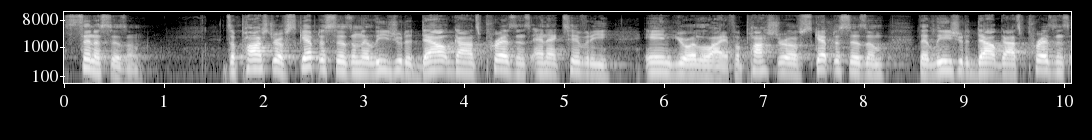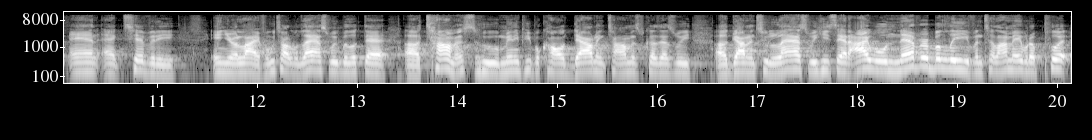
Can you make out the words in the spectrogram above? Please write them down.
cynicism. It's a posture of skepticism that leads you to doubt God's presence and activity in your life. A posture of skepticism that leads you to doubt God's presence and activity in your life. We talked last week, we looked at uh, Thomas, who many people call doubting Thomas, because as we uh, got into last week, he said, I will never believe until I'm able to put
